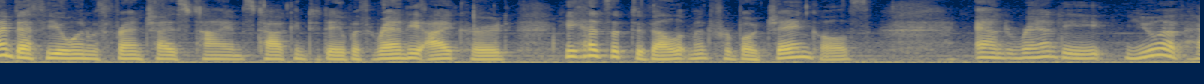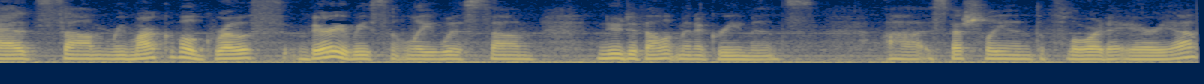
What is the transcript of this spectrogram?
I'm Beth Ewen with Franchise Times, talking today with Randy Icard. He heads up development for Bojangles. And Randy, you have had some remarkable growth very recently with some new development agreements, uh, especially in the Florida area.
